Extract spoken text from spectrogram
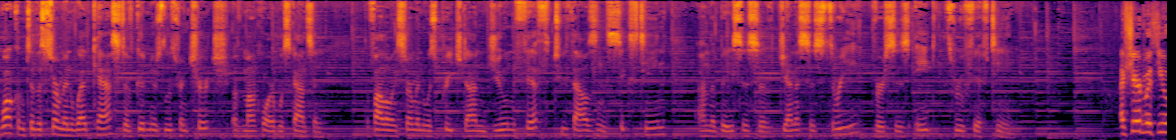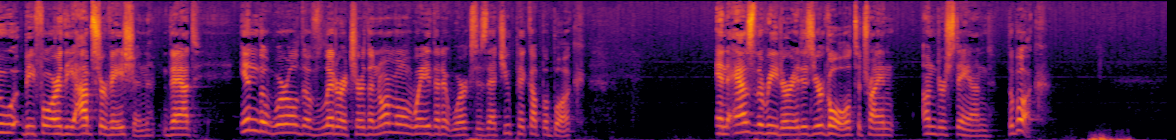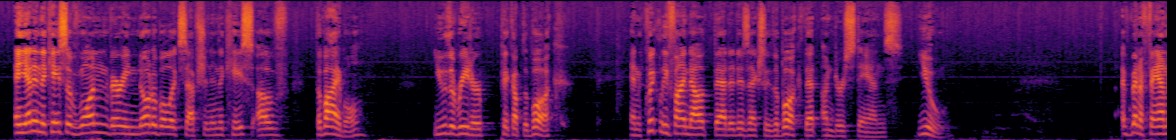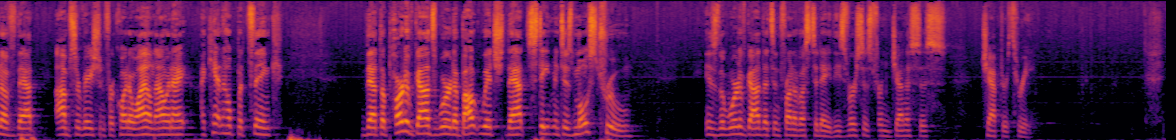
Welcome to the sermon webcast of Good News Lutheran Church of Mount Horeb, Wisconsin. The following sermon was preached on June 5th, 2016, on the basis of Genesis 3, verses 8 through 15. I've shared with you before the observation that in the world of literature, the normal way that it works is that you pick up a book, and as the reader, it is your goal to try and understand the book. And yet, in the case of one very notable exception, in the case of the Bible, you, the reader, pick up the book and quickly find out that it is actually the book that understands you. I've been a fan of that observation for quite a while now, and I, I can't help but think that the part of God's Word about which that statement is most true is the Word of God that's in front of us today, these verses from Genesis chapter 3.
